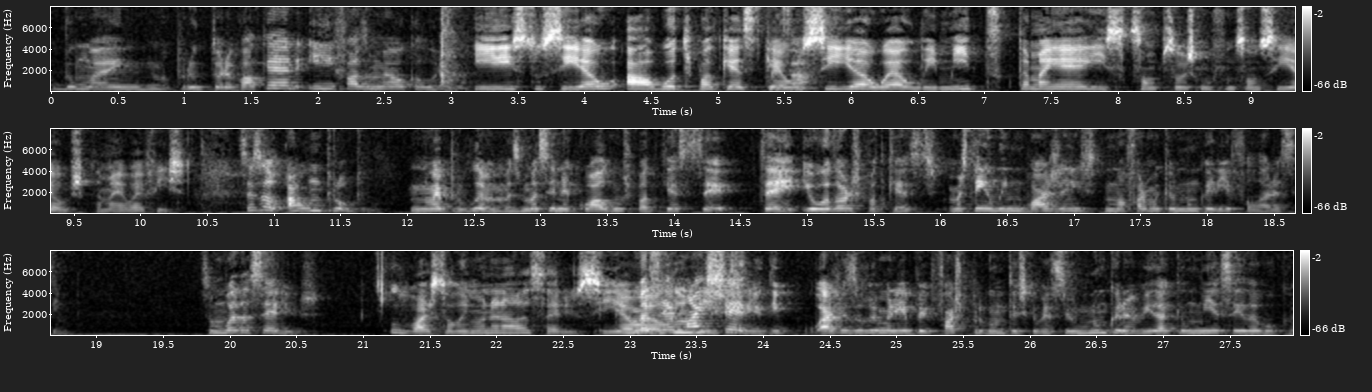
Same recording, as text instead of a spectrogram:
de uma, uma produtora qualquer e faz o meu calorama. E isso do CEO, há outro podcast que é Pois o há. CEO é o Limite, que também é isso, que são pessoas que no fundo são CEOs, que também é bem fixe. Sei só, há um pro- não é problema, mas uma cena com alguns podcasts é, tem, eu adoro os podcasts, mas têm linguagens de uma forma que eu nunca iria falar assim. São moeda sérios. O debaixo da língua não é nada sério. CEO mas é, é o mais limite. sério, tipo, às vezes o Rui Maria Pego faz perguntas que eu penso, eu nunca na vida aquilo me ia sair da boca.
